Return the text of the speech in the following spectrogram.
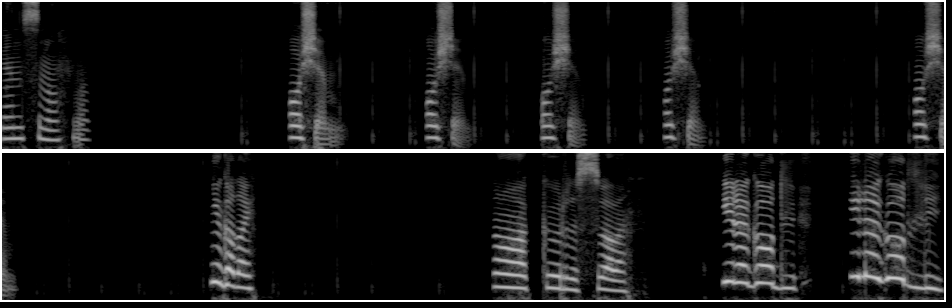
Więc no, no. 8, 8, 8, 8, 8. Nie gadaj. O kurde, słabe. Ile godli? Ile godli?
